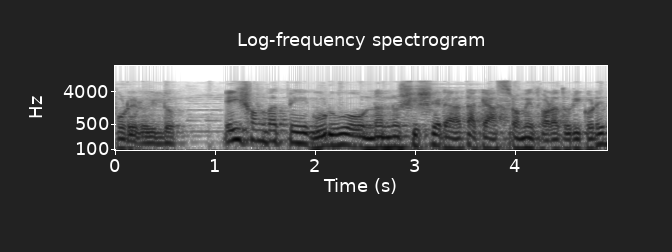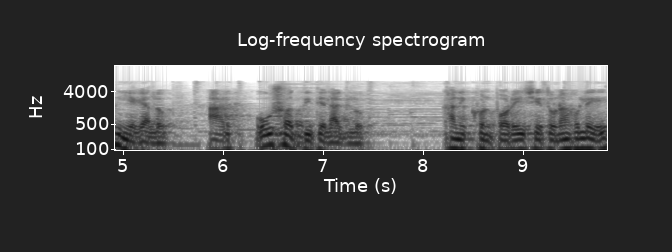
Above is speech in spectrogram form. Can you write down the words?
পড়ে রইল। এই সংবাদ পেয়ে গুরু ও অন্যান্য শিষ্যেরা তাকে আশ্রমে ধরাধরি করে নিয়ে গেল আর ঔষধ দিতে লাগল। খানিক্ষণ পরে চেতনা হলে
